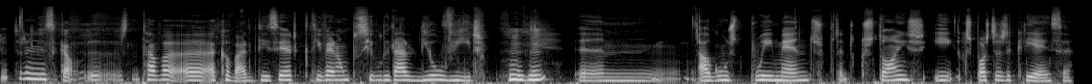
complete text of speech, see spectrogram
Doutora Inês eh, estava a acabar de dizer que tiveram possibilidade de ouvir uhum. um, alguns depoimentos, portanto, questões e respostas da criança.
